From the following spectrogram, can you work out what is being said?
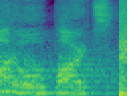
Auto Parts.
